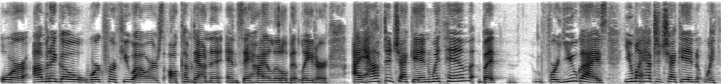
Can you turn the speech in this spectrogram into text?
or I'm going to go work for a few hours. I'll come down and, and say hi a little bit later. I have to check in with him, but for you guys, you might have to check in with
